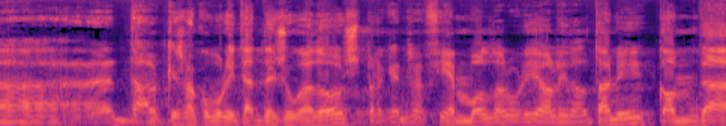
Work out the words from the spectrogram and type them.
del que és la comunitat de jugadors, perquè ens afiem molt de l'Oriol i del Toni, com de,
